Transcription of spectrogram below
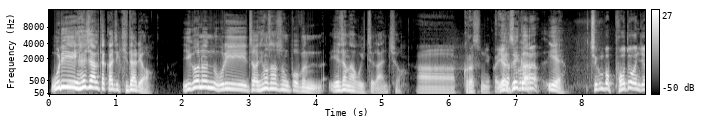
우리 해제할 때까지 기다려. 이거는 우리 저 형사소송법은 예정하고 있지가 않죠. 아 그렇습니까? 예, 그러니까 그러면 예. 지금 뭐 보도 이제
